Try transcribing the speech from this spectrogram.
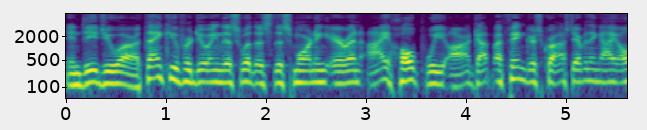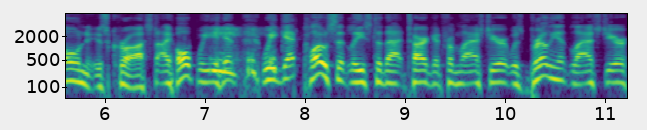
Indeed, you are. Thank you for doing this with us this morning, Erin. I hope we are. Got my fingers crossed. Everything I own is crossed. I hope we hit, we get close at least to that target from last year. It was brilliant last year,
